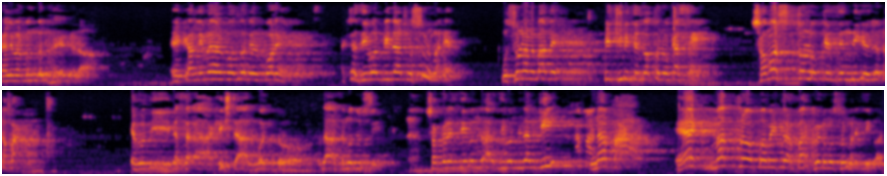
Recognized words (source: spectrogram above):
কালিমার বন্ধন হয়ে গেল। এই কালিমার বন্ধনের পরে একটা জীবন বিধান মুসলমানের মুসলমান বাদে পৃথিবীতে যত লোক আছে, সমস্ত লোকের জিন্দিগি হইল নাপাক এহুদি, নাসারা, খ্রিস্টান, বৌদ্ধ মজুসি সকলের জীবন জীবন বিধান কি? না পাক। একমাত্র পবিত্র পাক হইল মুসলমানের জীবন।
